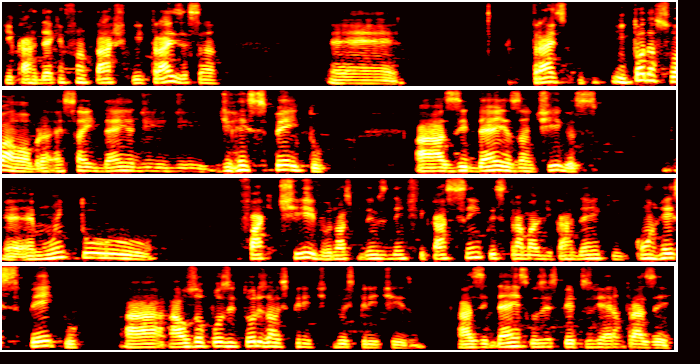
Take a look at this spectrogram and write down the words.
que Kardec é fantástico e traz essa é, traz em toda a sua obra essa ideia de, de, de respeito às ideias antigas é, é muito factível, nós podemos identificar sempre esse trabalho de Kardec com respeito a, aos opositores ao espirit, do espiritismo, às ideias que os espíritos vieram trazer.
